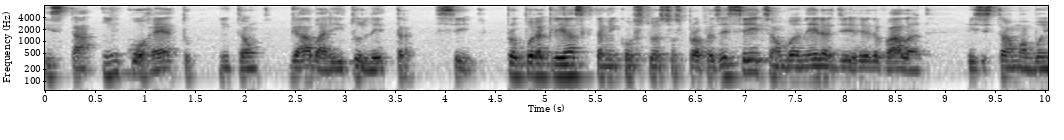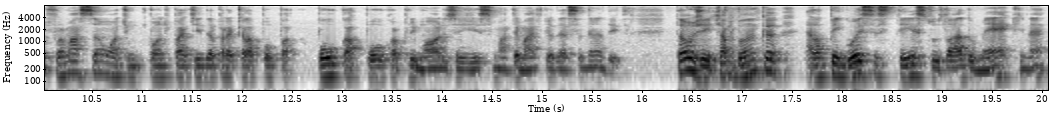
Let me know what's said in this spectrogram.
está incorreto. Então, gabarito letra C. Propor à criança que também construa suas próprias receitas, é uma maneira de levá-la registrar uma boa informação, um ótimo ponto de partida para que ela pouco a pouco aprimore os registros matemáticos dessa grandeza. Então, gente, a banca ela pegou esses textos lá do MEC, né,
